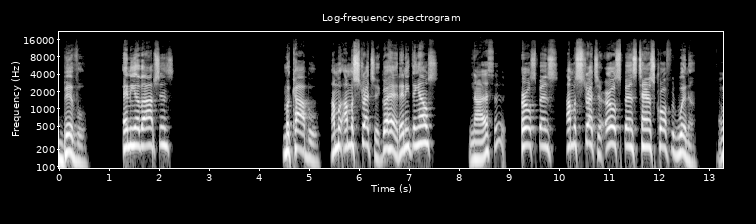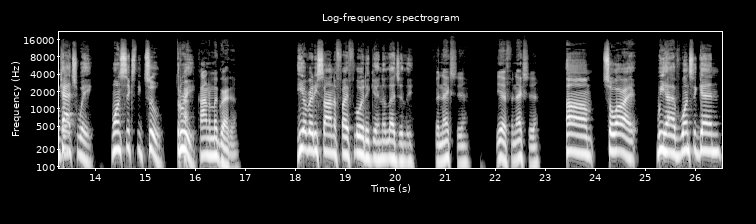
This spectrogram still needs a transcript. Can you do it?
Bivol. Any other options? Makabu. I'm a, I'm a stretch it. Go ahead. Anything else? Nah, that's it. Errol Spence. I'm a stretcher. Errol Spence, Terrence Crawford winner. Okay. Catch weight, 162, three. Con- Conor McGregor He already signed to fight Floyd again, allegedly. For next year. Yeah, for next year. Um, so all right, we have once again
